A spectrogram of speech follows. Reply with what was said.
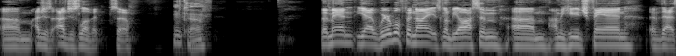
Um, I just I just love it. So, Okay. but man, yeah, Werewolf by Night is going to be awesome. Um, I'm a huge fan of that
